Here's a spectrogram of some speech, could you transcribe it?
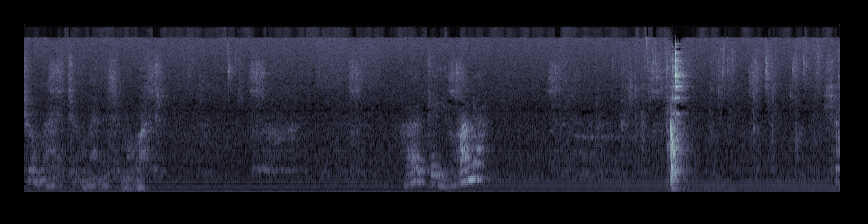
Що маєте в мене зимувати? Гайте Івана. Що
